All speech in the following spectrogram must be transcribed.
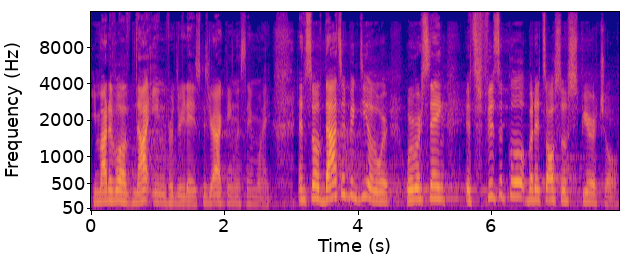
you might as well have not eaten for three days because you're acting the same way. And so that's a big deal where, where we're saying it's physical, but it's also spiritual.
